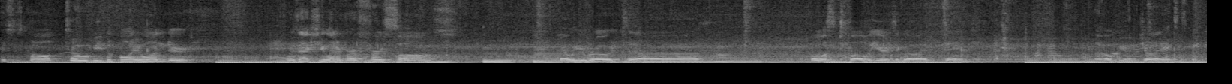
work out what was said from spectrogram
This is called Toby the Boy Wonder. It was actually one of our first songs that we wrote uh, almost 12 years ago, I think. I hope you enjoy it.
